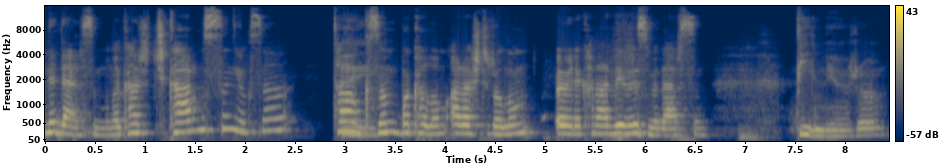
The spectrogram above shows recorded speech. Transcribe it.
Ne dersin buna? Karşı çıkar mısın yoksa tamam Ay. kızım bakalım araştıralım öyle karar veririz mi dersin? Bilmiyorum.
